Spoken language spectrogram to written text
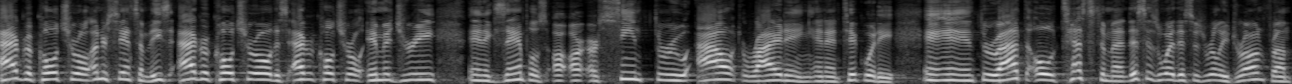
agricultural, understand something, these agricultural, this agricultural imagery and examples are, are, are seen throughout writing in antiquity and, and throughout the Old Testament. This is where this is really drawn from.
